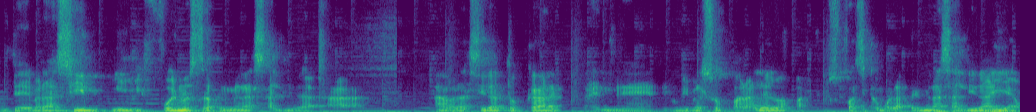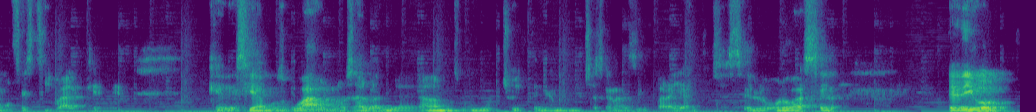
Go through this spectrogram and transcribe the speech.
de, Brasil y fue nuestra primera salida a, a Brasil a tocar en el universo paralelo. Aparte, pues fue así como la primera salida y a un festival que que decíamos, wow, ¿no? o sea, lo admirábamos mucho y teníamos muchas ganas de ir para allá. Entonces se logró hacer, te digo,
